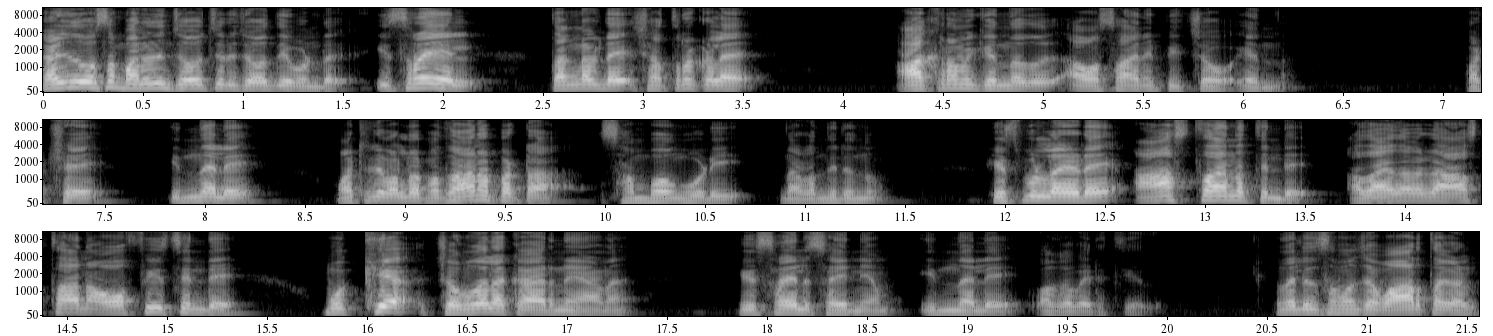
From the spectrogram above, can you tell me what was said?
കഴിഞ്ഞ ദിവസം പലരും ചോദിച്ചൊരു ചോദ്യമുണ്ട് ഇസ്രായേൽ തങ്ങളുടെ ശത്രുക്കളെ ആക്രമിക്കുന്നത് അവസാനിപ്പിച്ചോ എന്ന്? പക്ഷേ ഇന്നലെ മറ്റൊരു വളരെ പ്രധാനപ്പെട്ട സംഭവം കൂടി നടന്നിരുന്നു. ഹിസ്ബുള്ളയുടെ ആസ്ഥാനത്തിന്റെ അതായത് അവരുടെ ആസ്ഥാന ഓഫീസിന്റെ മുഖ്യ ചുമതലക്കാരനെയാണ് ഇസ്രായേൽ സൈന്യം ഇന്നലെ വകവരുത്തിയത്. എന്നാൽ ഇത് സംബന്ധിച്ച വാർത്തകൾ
